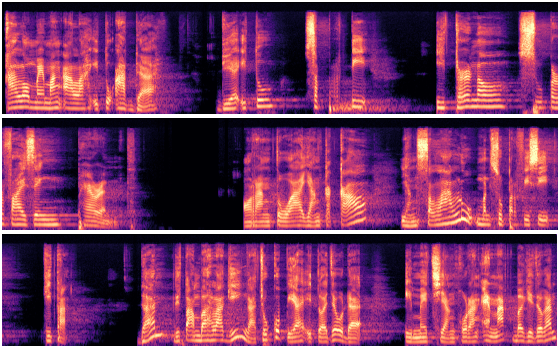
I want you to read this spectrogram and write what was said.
kalau memang Allah itu ada, dia itu seperti eternal supervising parent. Orang tua yang kekal yang selalu mensupervisi kita. Dan ditambah lagi nggak cukup ya, itu aja udah image yang kurang enak begitu kan.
